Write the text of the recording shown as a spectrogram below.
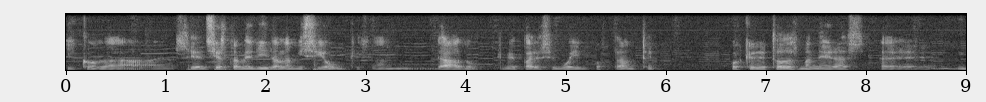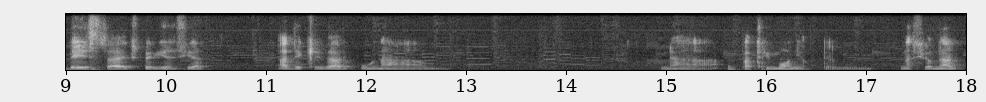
y con la, en cierta medida la misión que se han dado, que me parece muy importante, porque de todas maneras eh, de esta experiencia ha de quedar una, un patrimonio nacional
